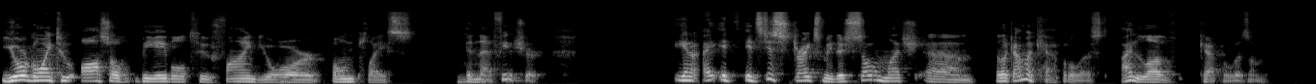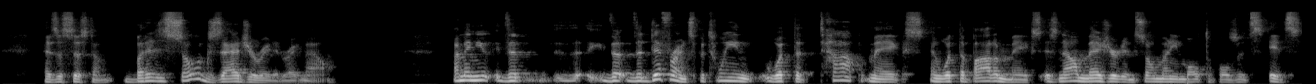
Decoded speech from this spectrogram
you're going to also be able to find your own place mm-hmm. in that future. You know, it it just strikes me. There's so much. Um, look, I'm a capitalist. I love capitalism as a system, but it is so exaggerated right now. I mean, you the, the the the difference between what the top makes and what the bottom makes is now measured in so many multiples. It's it's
